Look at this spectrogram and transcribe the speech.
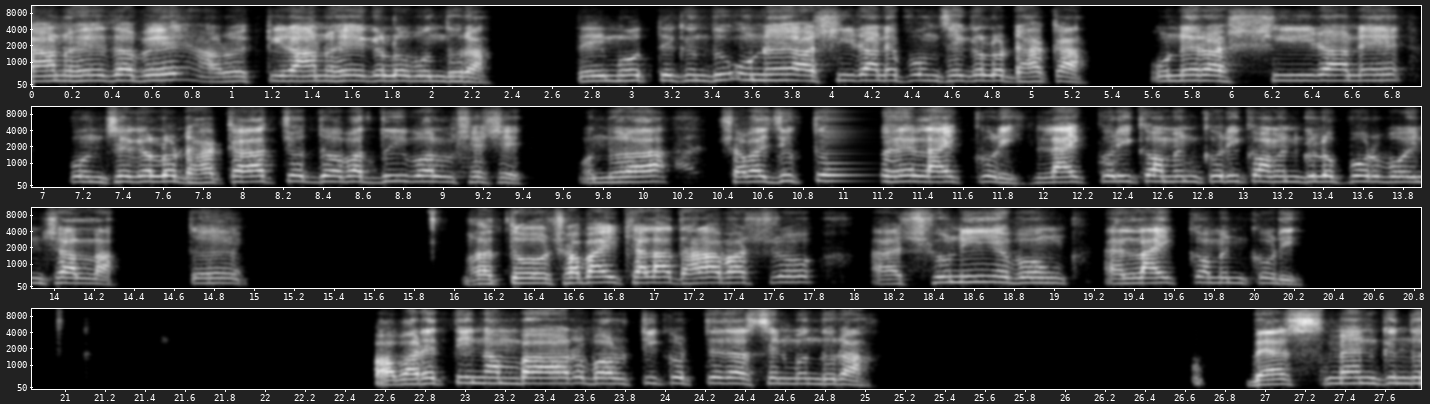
রান হয়ে যাবে, আরও একটি রান হয়ে গেল বন্ধুরা। এই মুহূর্তে কিন্তু উনআশি রানে পৌঁছে গেল ঢাকা, উনআশি রানে পৌঁছে গেল ঢাকা, চোদ্দ আবার দুই বল শেষে। বন্ধুরা, সবাই যুক্ত হয়ে লাইক করি লাইক করি কমেন্ট করি কমেন্টগুলো পড়ব ইনশাল্লাহ তো তো সবাই খেলা ধারাভাষ্য শুনি এবং লাইক কমেন্ট করি। ওভারের তিন নাম্বার বলটি করতে যাচ্ছেন বন্ধুরা। ব্যাটসম্যান কিন্তু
